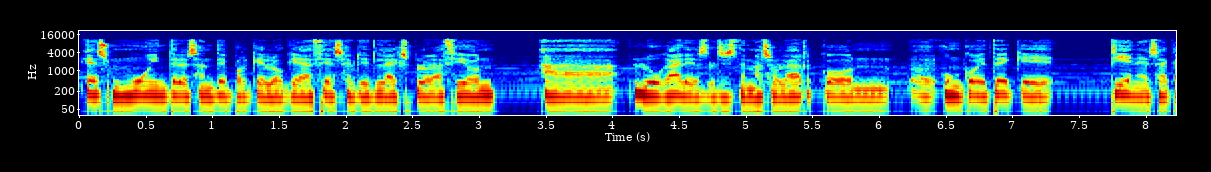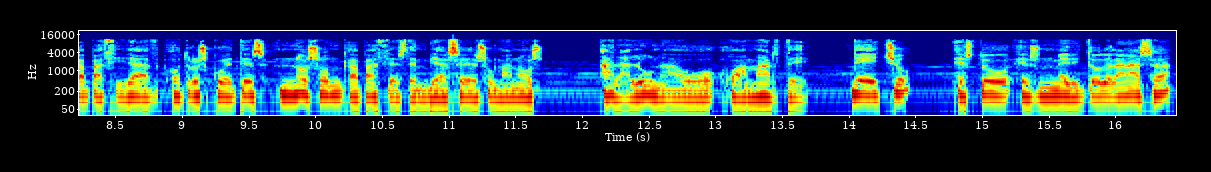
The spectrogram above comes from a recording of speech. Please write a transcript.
es muy interesante porque lo que hace es abrir la exploración a lugares del sistema solar con eh, un cohete que tiene esa capacidad. Otros cohetes no son capaces de enviar seres humanos a la Luna o, a Marte. De hecho, esto es un mérito de la NASA,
